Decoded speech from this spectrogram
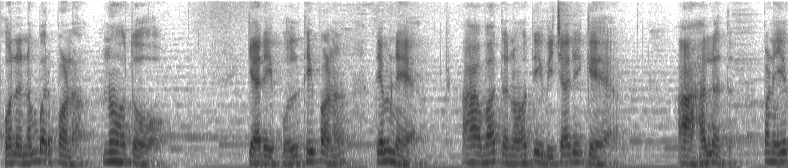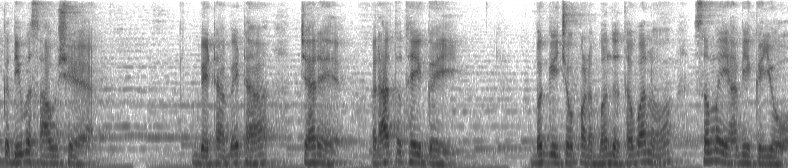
ફોન નંબર પણ નહોતો. ક્યારેય ભૂલથી પણ તેમને આ વાત નહોતી વિચારી કે આ હાલત પણ એક દિવસ આવશે. બેઠા બેઠા જ્યારે રાત થઈ ગઈ, બગીચો પણ બંધ થવાનો સમય આવી ગયો.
